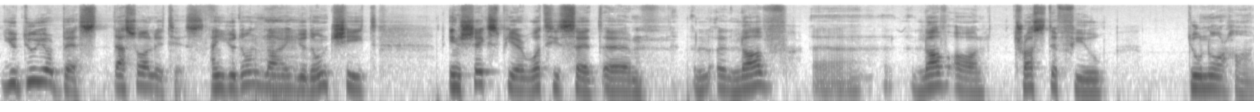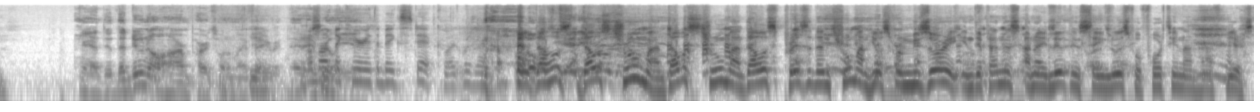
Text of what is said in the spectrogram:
you do your best. That's all it is, and you don't lie, you don't cheat. In Shakespeare, what he said, um, love, uh, love all, trust the few, do no harm. Yeah, the, the do no harm part's one of my Yeah. favorite. It How about really the is. carry the big stick? What was that? Oh, that was that was Truman. That was Truman. That was President Truman. He was from Missouri, Independence, and I lived in St. Louis for 14 and a half years.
